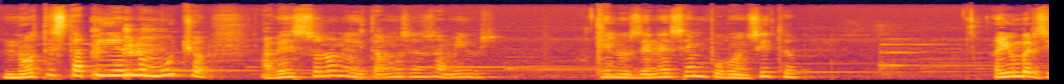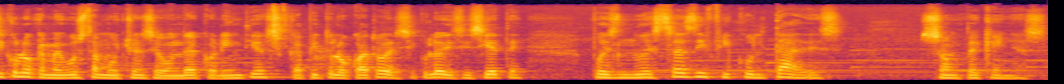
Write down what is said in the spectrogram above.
no te está pidiendo mucho. A veces solo necesitamos esos amigos que nos den ese empujoncito. Hay un versículo que me gusta mucho en 2 de Corintios, capítulo 4, versículo 17, pues nuestras dificultades son pequeñas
